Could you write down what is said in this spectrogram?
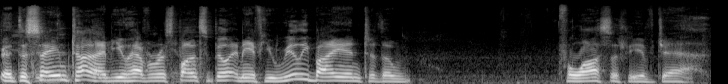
At the same time, you have a responsibility. I mean, if you really buy into the philosophy of jazz,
